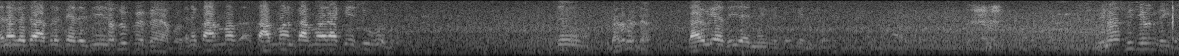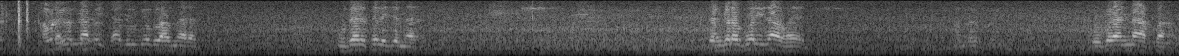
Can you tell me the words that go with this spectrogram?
એના કરતા આપણે પહેલેથી સદુપયોગ કરે આપણો. એને કામમાં કામમાં કામમાં રાખીએ શું ખોટું શું? બરોબર ને? બાવડિયા થઈ જાય નહીં કીધું પૈસા દુરુપયોગ લાવનારા. ઉધાર રસ્તે લઈ જનારા સંગ્રહખોરી ના હોય. છોકરાને ના આપવાના.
